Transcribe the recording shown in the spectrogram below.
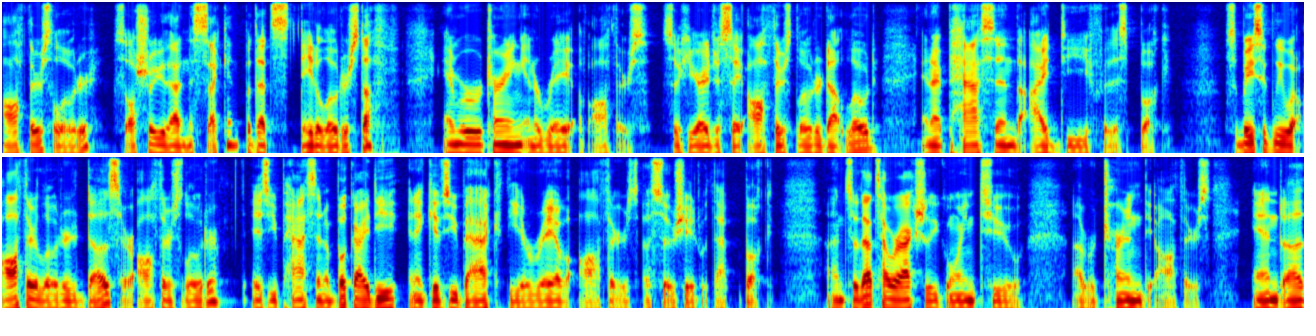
authors loader. So I'll show you that in a second, but that's data loader stuff. And we're returning an array of authors. So here I just say authors loader.load and I pass in the ID for this book. So basically what author loader does or authors loader is you pass in a book ID and it gives you back the array of authors associated with that book. And so that's how we're actually going to uh, return the authors. And uh,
